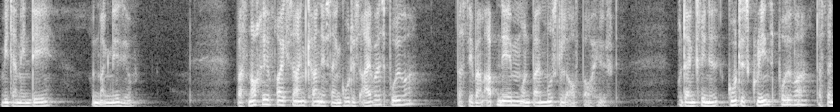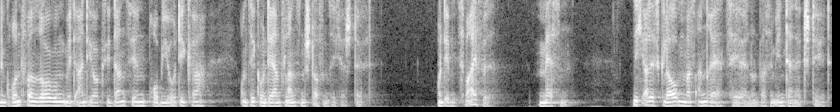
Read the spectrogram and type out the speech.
Vitamin D und Magnesium. Was noch hilfreich sein kann, ist ein gutes Eiweißpulver, das dir beim Abnehmen und beim Muskelaufbau hilft. Und ein gutes Greenspulver, das deine Grundversorgung mit Antioxidantien, Probiotika und sekundären Pflanzenstoffen sicherstellt. Und im Zweifel messen. Nicht alles glauben, was andere erzählen und was im Internet steht.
